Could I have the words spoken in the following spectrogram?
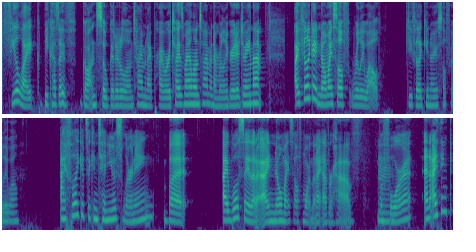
feel like because I've gotten so good at alone time and I prioritize my alone time and I'm really great at doing that, I feel like I know myself really well. Do you feel like you know yourself really well? I feel like it's a continuous learning, but I will say that I know myself more than I ever have Mm. before. And I think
